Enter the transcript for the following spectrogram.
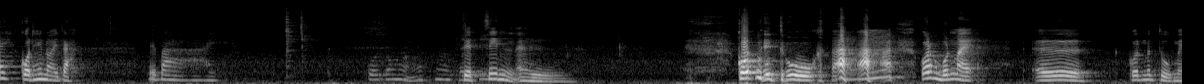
ยกดให้หน่อยจ้ะบ๊ายบายกูต้องหลังเสร็จสิ้นเออกดไม่ถูกกดข้างบนใหม่ เออ กดมันถูกไหม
